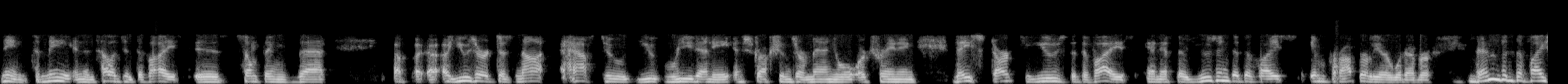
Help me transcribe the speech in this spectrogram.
mean? To me, an intelligent device is something that a, a, user does not have to read any instructions or manual or training. They start to use the device, and if they're using the device improperly or whatever, then the device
